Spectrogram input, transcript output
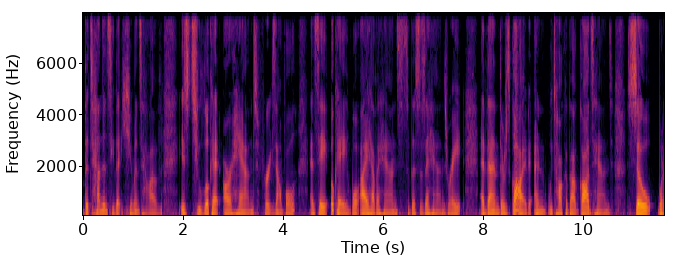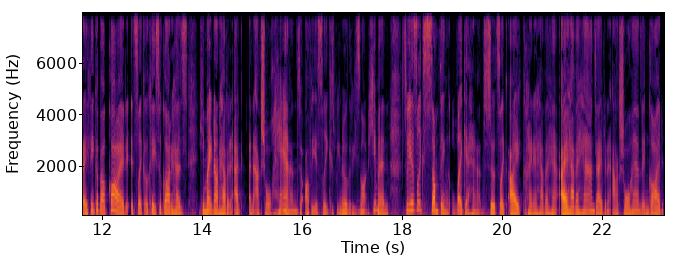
the tendency that humans have is to look at our hand for example and say okay well i have a hand so this is a hand right? And then there's god and we talk about god's hand. So when i think about god it's like okay so god has he might not have an an actual hand obviously because we know that he's not human so he has like something like a hand. So it's like i kind of have a hand i have a hand i have an actual hand and god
